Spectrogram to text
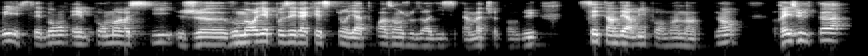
oui, c'est bon. Et pour moi aussi, je, vous m'auriez posé la question il y a trois ans, je vous aurais dit c'est un match attendu. C'est un derby pour moi maintenant. Résultat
